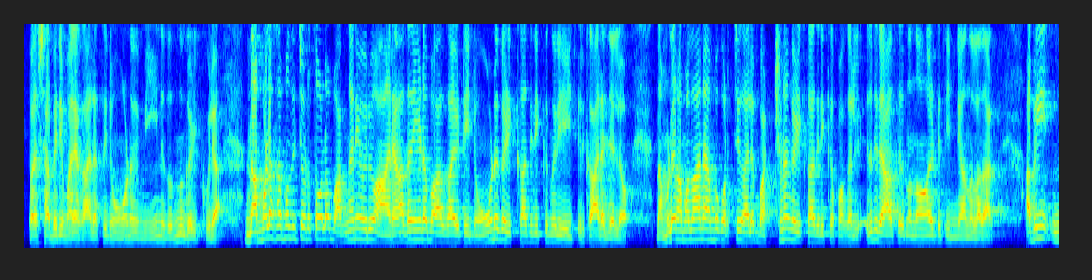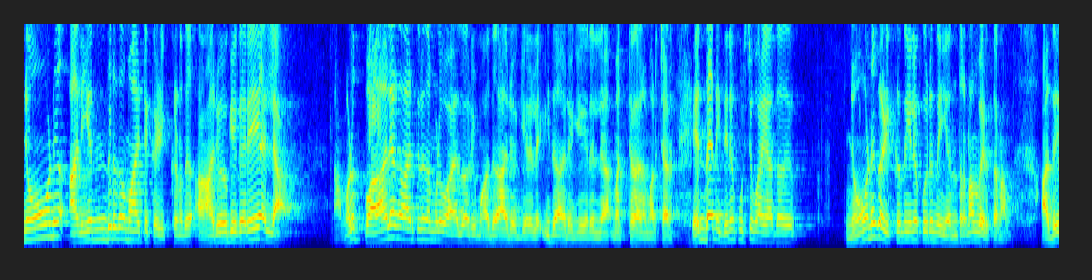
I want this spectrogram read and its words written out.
ഇപ്പം ശബരിമല കാലത്ത് നോണ് മീൻ ഇതൊന്നും കഴിക്കില്ല നമ്മളെ സംബന്ധിച്ചിടത്തോളം അങ്ങനെ ഒരു ആരാധനയുടെ ഭാഗമായിട്ട് ഈ നോണ് കഴിക്കാതിരിക്കുന്ന ഒരു ഒരു കാലമല്ലല്ലോ നമ്മൾ റമദാനാകുമ്പോൾ കുറച്ച് കാലം ഭക്ഷണം കഴിക്കാതിരിക്കുക പകൽ എന്നിട്ട് രാത്രി നന്നായിട്ട് തിന്നുക എന്നുള്ളതാണ്. അപ്പം ഈ നോണ് അനിയന്ത്രിതമായിട്ട് കഴിക്കുന്നത് ആരോഗ്യകരേ അല്ല. നമ്മൾ പല കാര്യത്തിലും നമ്മൾ വായത് പറയും അത് ആരോഗ്യകരല്ല ഇത് ആരോഗ്യകരല്ല മറ്റൊരാൾ മറിച്ചാണ്. എന്താണ് ഇതിനെക്കുറിച്ച് പറയാത്തത്? നോൺ കഴിക്കുന്നതിനൊക്കെ ഒരു നിയന്ത്രണം വരുത്തണം. അത്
